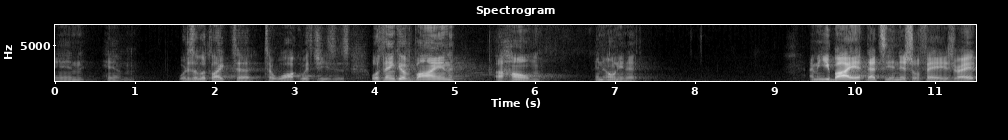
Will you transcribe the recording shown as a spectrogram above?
in Him? What does it look like to, to walk with Jesus? Well, think of buying a home and owning it. I mean, you buy it, that's the initial phase, right?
